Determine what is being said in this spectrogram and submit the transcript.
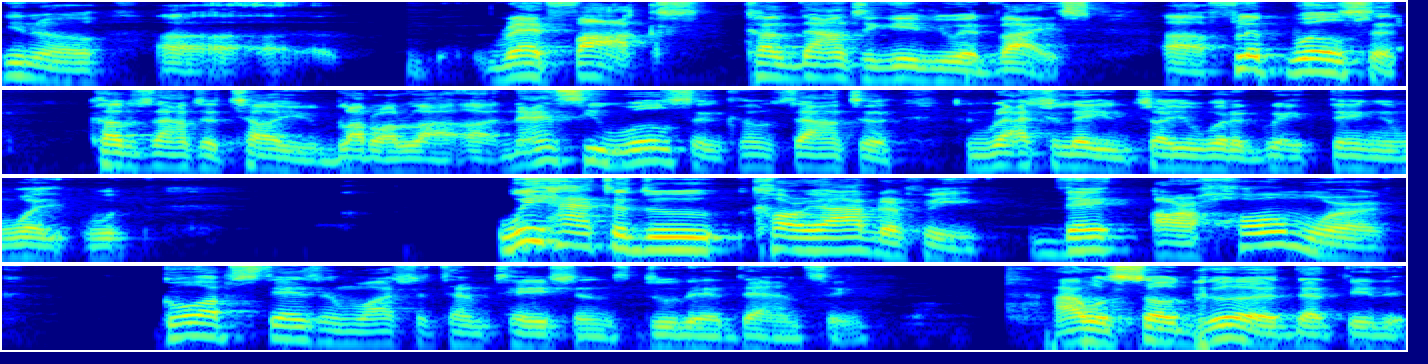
you know, uh, Redd Foxx come down to give you advice. Uh, Flip Wilson comes down to tell you blah blah blah. Uh, Nancy Wilson comes down to congratulate you and tell you what a great thing and what, what we had to do choreography. They our homework. Go upstairs and watch the Temptations do their dancing. I was so good that the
